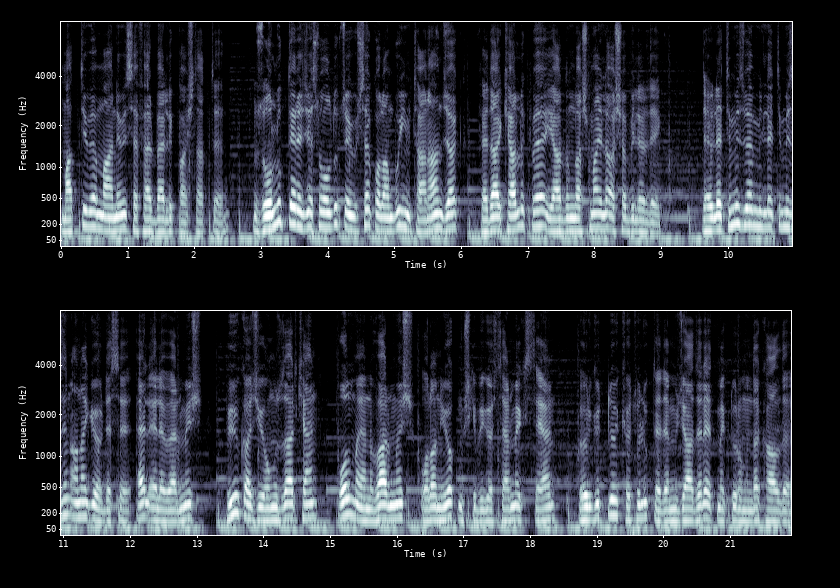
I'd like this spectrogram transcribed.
maddi ve manevi seferberlik başlattı. Zorluk derecesi oldukça yüksek olan bu imtihanı ancak fedakarlık ve yardımlaşmayla aşabilirdik. Devletimiz ve milletimizin ana gövdesi el ele vermiş, büyük acıyı omuzlarken olmayanı varmış, olanı yokmuş gibi göstermek isteyen örgütlü kötülükle de mücadele etmek durumunda kaldı.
